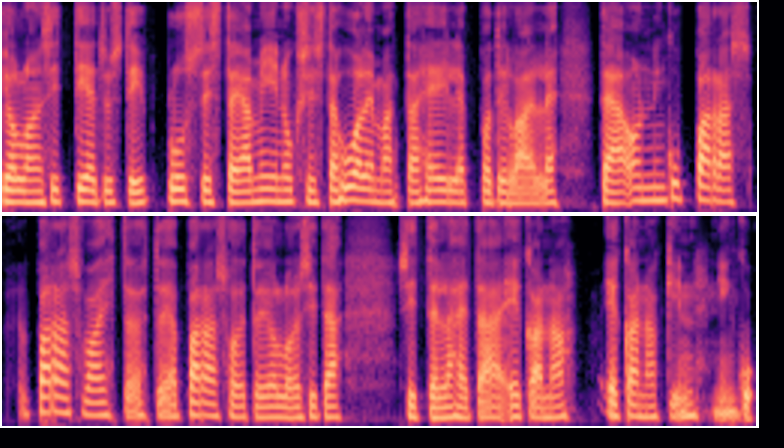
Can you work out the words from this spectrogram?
jolloin sitten tietysti plussista ja miinuksista huolimatta heille potilaille tämä on niin kuin paras, paras vaihtoehto ja paras hoito, jolloin sitä sitten lähdetään ekana, ekanakin niin kuin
